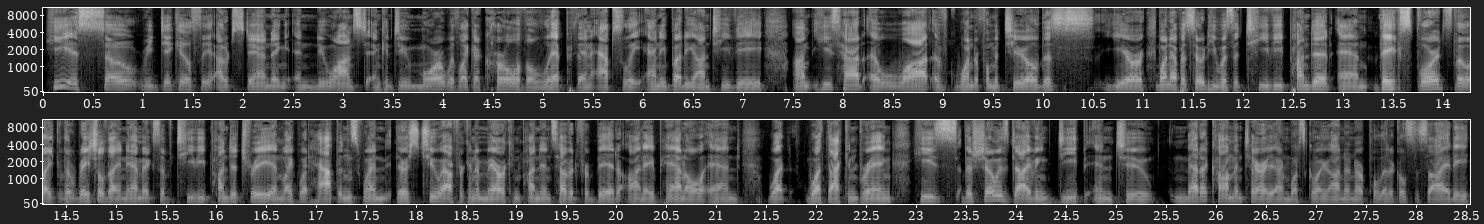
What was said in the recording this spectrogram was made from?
He is so ridiculously outstanding and nuanced and can do more with like a curl of a lip than absolutely anybody on TV. Um, he's had a lot of wonderful material this year. One episode, he was a TV pundit, and they explored the like the racial dynamics of TV punditry and like what happened happens when there's two African American pundits, heaven forbid, on a panel and what what that can bring. He's the show is diving deep into meta commentary on what's going on in our political society,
